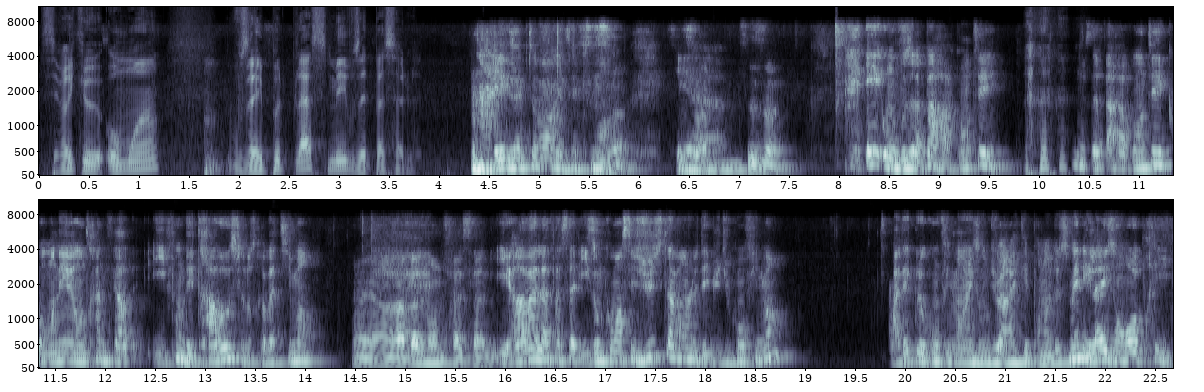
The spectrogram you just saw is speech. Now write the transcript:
C'est vrai que au moins vous avez peu de place, mais vous n'êtes pas seul. exactement, exactement. C'est ça. C'est ça. Euh, et on vous a pas raconté. on vous a pas raconté qu'on est en train de faire. Ils font des travaux sur notre bâtiment. Ouais, un ravalement de façade. Ils ravalent la façade. Ils ont commencé juste avant le début du confinement. Avec le confinement, ils ont dû arrêter pendant deux semaines et là, ils ont repris.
